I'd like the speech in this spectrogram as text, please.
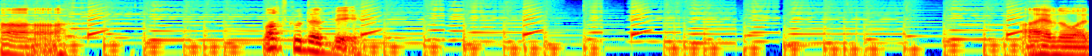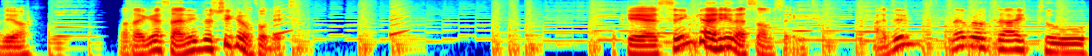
Ah, what could that be? I have no idea. But I guess I need a chicken for it. Okay, I think I realized something. I did never try to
